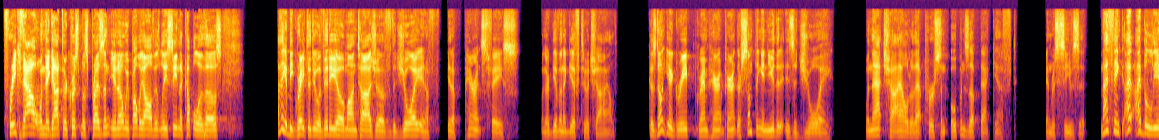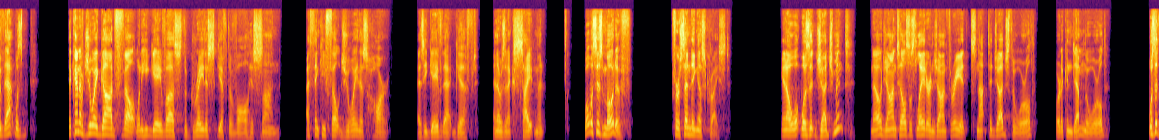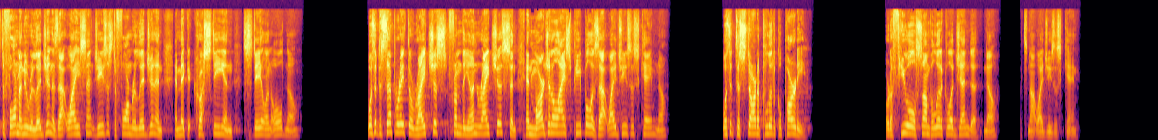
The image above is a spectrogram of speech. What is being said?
freaked out when they got their Christmas present. You know, we probably all have at least seen a couple of those. I think it'd be great to do a video montage of the joy in a, in a parent's face when they're giving a gift to a child. Because don't you agree, grandparent, parent, there's something in you that is a joy when that child or that person opens up that gift and receives it. And I think, I, I believe that was the kind of joy God felt when He gave us the greatest gift of all, His Son. I think He felt joy in His heart as He gave that gift. And there was an excitement. What was His motive for sending us Christ? You know, what was it judgment? No, John tells us later in John 3 it's not to judge the world or to condemn the world, was it to form a new religion? Is that why he sent Jesus? To form religion and, and make it crusty and stale and old? No. Was it to separate the righteous from the unrighteous and, and marginalize people? Is that why Jesus came? No. Was it to start a political party or to fuel some political agenda? No. That's not why Jesus came.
